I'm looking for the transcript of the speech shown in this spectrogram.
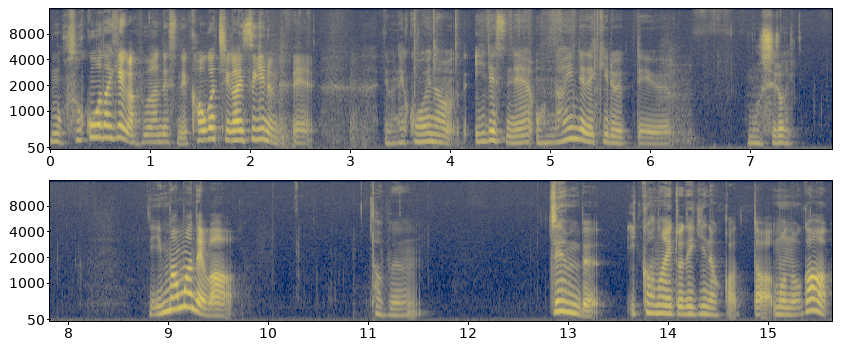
もうそこだけが不安ですね。顔が違いすぎるので。でもねこういうのいいですね。オンラインでできるっていう。面白い。今までは多分全部行かないとできなかったものが、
